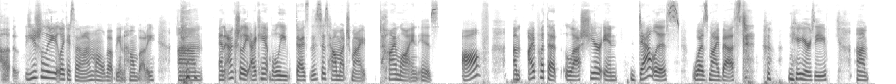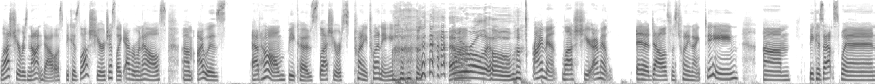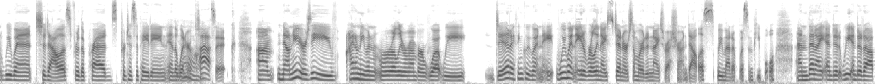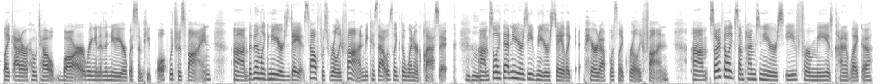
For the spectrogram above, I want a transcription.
uh, usually, like I said, I'm all about being a homebody. Um, and actually, I can't believe, guys, this is how much my timeline is off. Um, I put that last year in Dallas was my best New Year's Eve. Um, last year was not in Dallas because last year, just like everyone else, um, I was at home because last year was 2020. And we were all at home. I meant last year. I meant uh, Dallas was 2019, um, because that's when we went to Dallas for the Preds participating in the Winter Classic. Um, now New Year's Eve, I don't even really remember what we did. I think we went and ate. We went and ate a really nice dinner somewhere at a nice restaurant in Dallas. We met up with some people, and then I ended. We ended up like at our hotel bar, ringing in the New Year with some people, which was fine. Um, but then like New Year's Day itself was really fun because that was like the Winter Classic. Um, so like that New Year's Eve, New Year's Day, like paired up was like really fun. Um, so I feel like sometimes New Year's Eve for me is kind of like a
